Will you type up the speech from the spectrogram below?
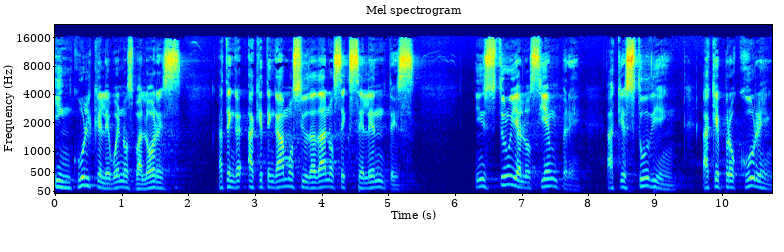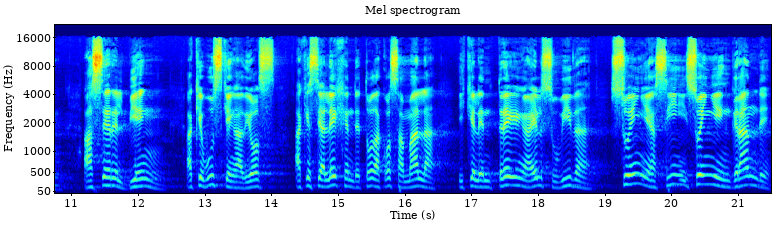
incúlquele buenos valores, a, que tengamos ciudadanos excelentes. Instruyalos siempre a que estudien, a que procuren, hacer el bien, a que busquen a Dios, a que se alejen de toda cosa mala y que le entreguen a Él su vida. Sueñe así, sueñe en grande,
